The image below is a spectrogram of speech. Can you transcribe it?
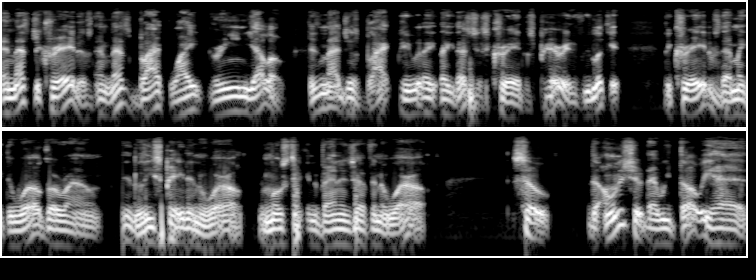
and that's the creatives. And that's black, white, green, yellow. It's not that just black people. They, like that's just creatives, period. If you look at the creatives that make the world go round, the least paid in the world, the most taken advantage of in the world. So the ownership that we thought we had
